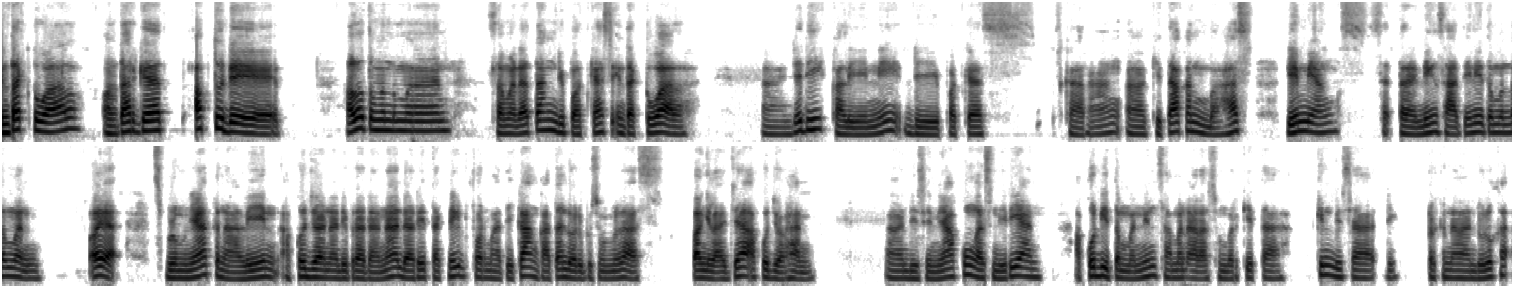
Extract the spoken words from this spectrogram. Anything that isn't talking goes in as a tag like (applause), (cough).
Intelektual, on target, up to date. Halo teman-teman, selamat datang di podcast Intelektual. Nah, jadi kali ini di podcast sekarang uh, kita akan membahas game yang trending saat ini teman-teman. Oh ya, sebelumnya kenalin, aku Johan Adi Pradana dari Teknik Informatika Angkatan 2019. Panggil aja aku Johan. Nah, di sini aku nggak sendirian, aku ditemenin sama narasumber kita. Mungkin bisa diperkenalan dulu, Kak.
